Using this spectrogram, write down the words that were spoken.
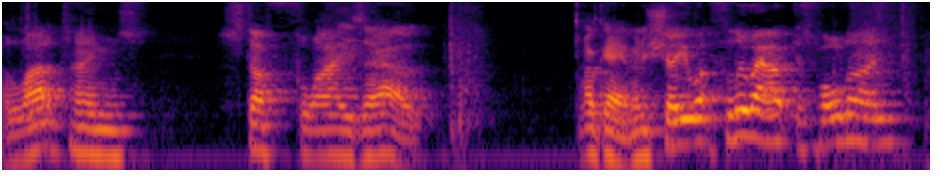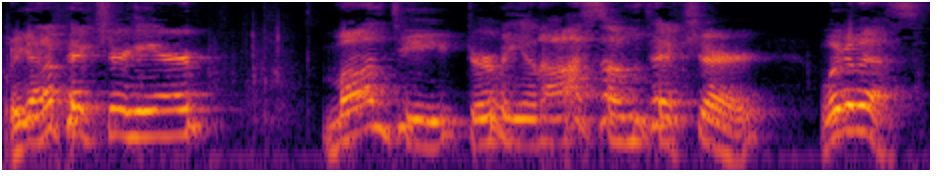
a lot of times stuff flies out. Okay, I'm going to show you what flew out. Just hold on. We got a picture here. Monty drew me an awesome picture. Look at this.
